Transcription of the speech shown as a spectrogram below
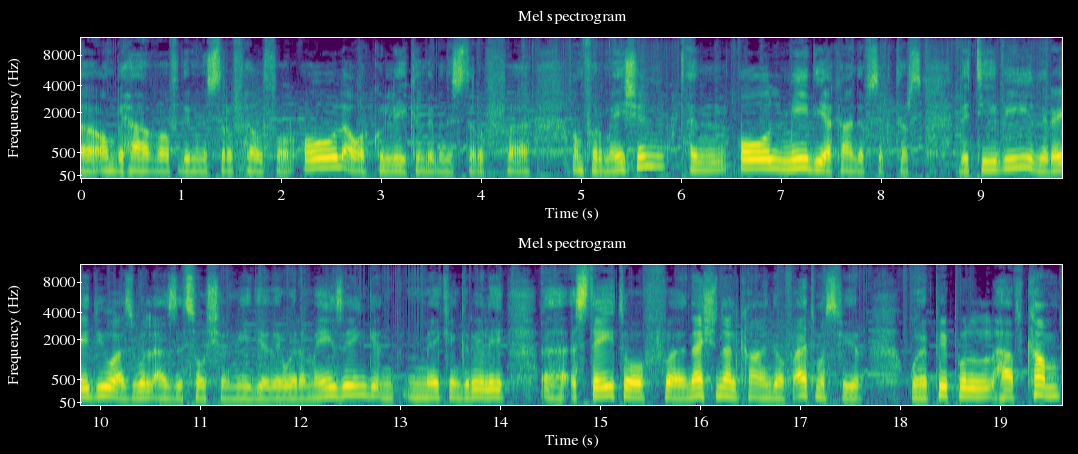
uh, on behalf of the Minister of Health for all our colleagues in the Minister of uh, Information and all media kind of sectors, the TV, the radio, as well as the social media. They were amazing in making really uh, a state of uh, national kind of atmosphere where people have come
